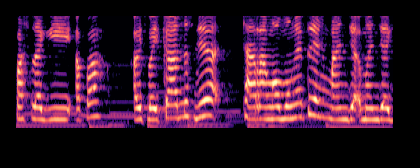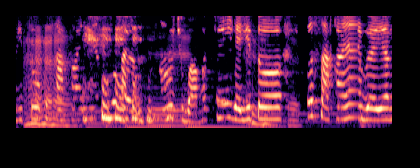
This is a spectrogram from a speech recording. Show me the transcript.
pas lagi apa habis baikan terus dia cara ngomongnya tuh yang manja-manja gitu ke Sakanya tuh kayak "Oh, lucu banget sih kayak gitu. Terus Sakanya juga yang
